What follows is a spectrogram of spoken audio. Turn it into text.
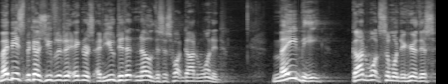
Maybe it's because you've lived in ignorance and you didn't know this is what God wanted. Maybe God wants someone to hear this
